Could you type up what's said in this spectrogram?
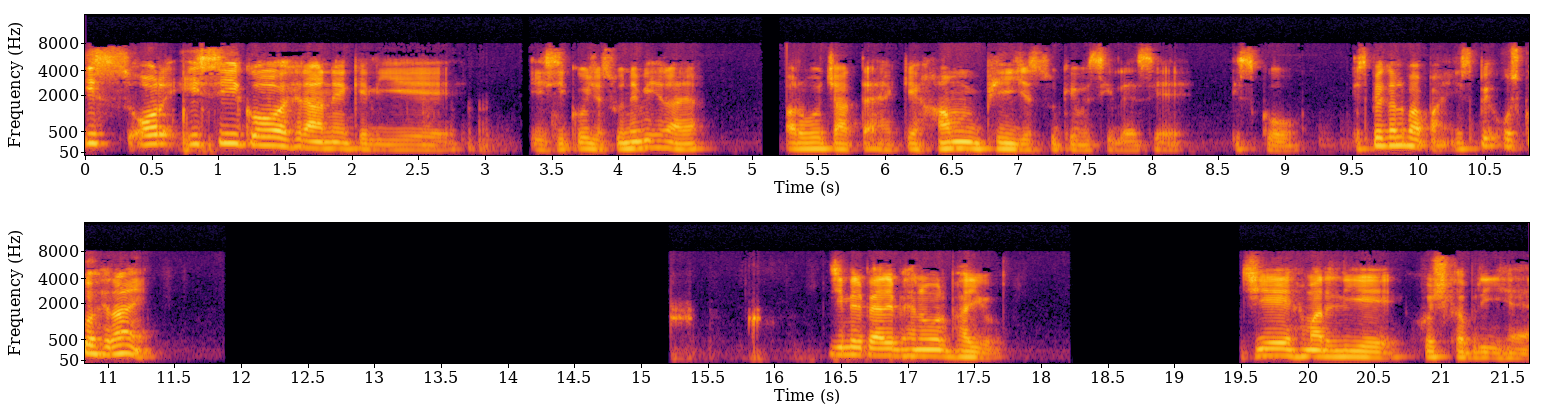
इस और इसी को हराने के लिए, इसी को यसु ने भी हराया और वो चाहता है कि हम भी यसु के वसीले से इसको, इस पे गलबा पाए, इस पे उसको हराएँ। जी मेरे प्यारे बहनों और भाइयों, ये हमारे लिए खुशखबरी है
